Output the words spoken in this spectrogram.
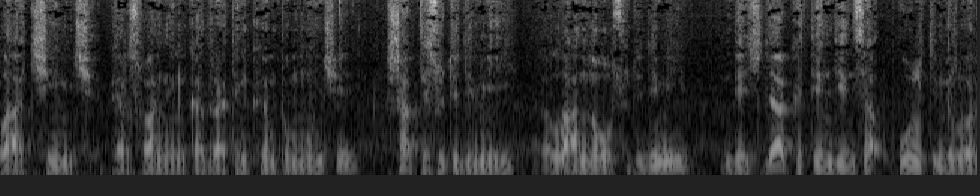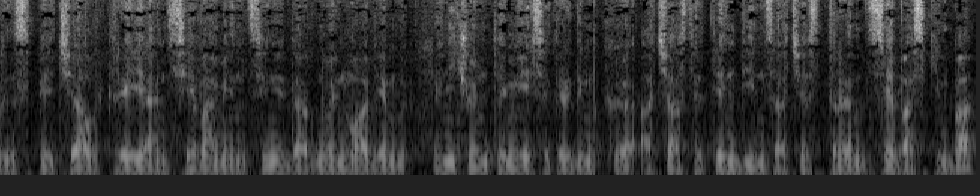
la 5 persoane încadrate în câmpul muncii, 700 de mii la 900 de mii. Deci dacă tendința ultimilor, în special 3 ani, se va menține, dar noi nu avem niciun temei să credem că această tendință, acest trend se va schimba,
